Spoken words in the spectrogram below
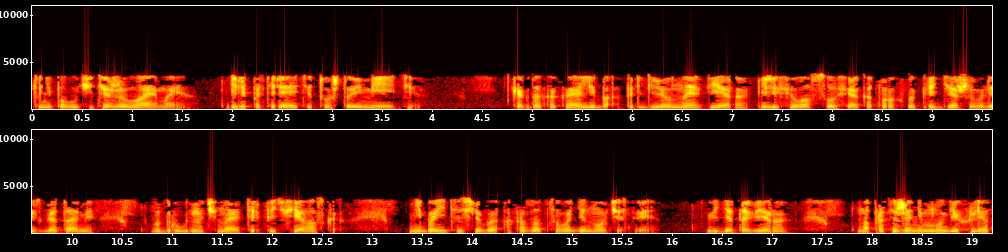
что не получите желаемое или потеряете то, что имеете. Когда какая-либо определенная вера или философия, которых вы придерживались годами, вдруг начинает терпеть фиаско, не боитесь ли вы оказаться в одиночестве, ведь эта вера на протяжении многих лет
